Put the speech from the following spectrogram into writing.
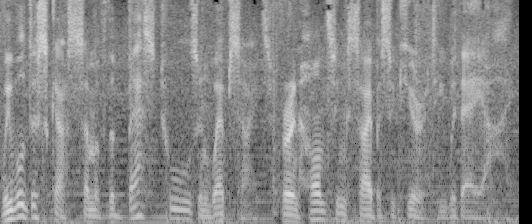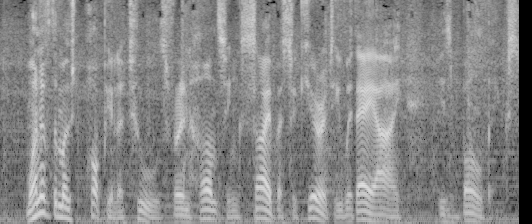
we will discuss some of the best tools and websites for enhancing cybersecurity with AI. One of the most popular tools for enhancing cybersecurity with AI is Balbix.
